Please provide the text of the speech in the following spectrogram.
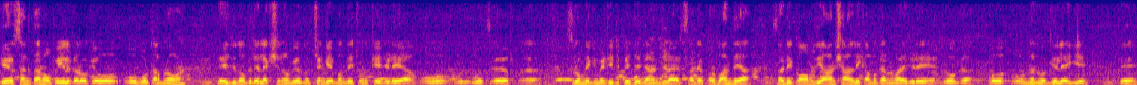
ਕਿ ਸੰਗਤਾਂ ਨੂੰ ਅਪੀਲ ਕਰੋ ਕਿ ਉਹ ਉਹ ਵੋਟਾਂ ਬਣਾਉਣ ਤੇ ਜਦੋਂ ਕਿਤੇ ਇਲੈਕਸ਼ਨ ਹੋਵੇ ਉਦੋਂ ਚੰਗੇ ਬੰਦੇ ਚੁਣ ਕੇ ਜਿਹੜੇ ਆ ਉਹ ਉਸ ਸ਼੍ਰੋਮਣੀ ਕਮੇਟੀ 'ਚ ਭੇਜੇ ਜਾਣ ਜਿਹੜਾ ਸਾਡੇ ਪ੍ਰਬੰਧ ਆ ਸਾਡੀ ਕੌਮ ਦੀ ਆਨ ਸ਼ਾਨ ਲਈ ਕੰਮ ਕਰਨ ਵਾਲੇ ਜਿਹੜੇ ਲੋਕ ਉਹ ਉਹਨਾਂ ਨੂੰ ਅੱਗੇ ਲਿਆਈਏ ਤੇ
